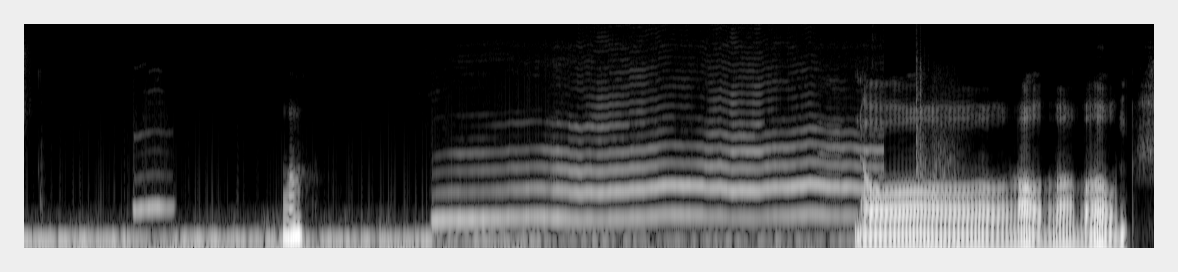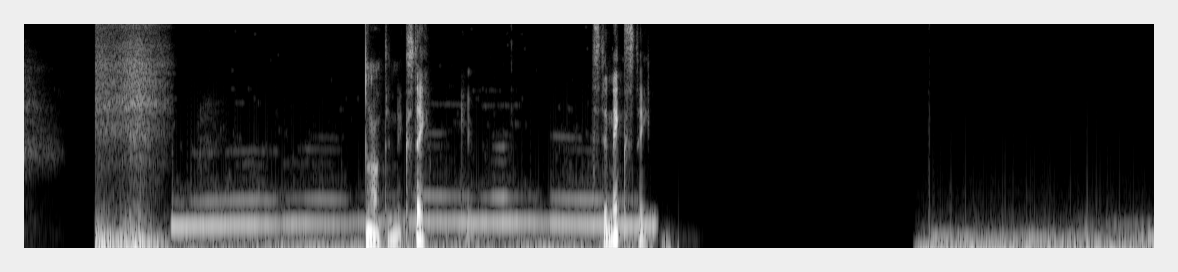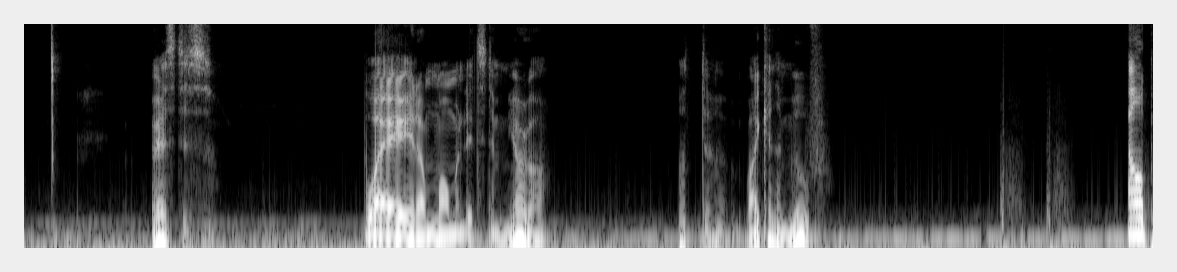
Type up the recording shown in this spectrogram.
The next thing. Where is this? Wait a moment, it's the mirror. But uh, why can't I move? Help!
